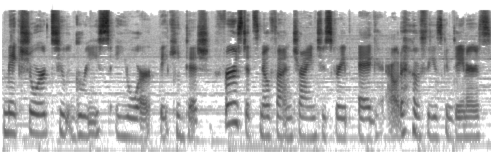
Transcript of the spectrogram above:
Make sure to grease your baking dish first. It's no fun trying to scrape egg out of these containers.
